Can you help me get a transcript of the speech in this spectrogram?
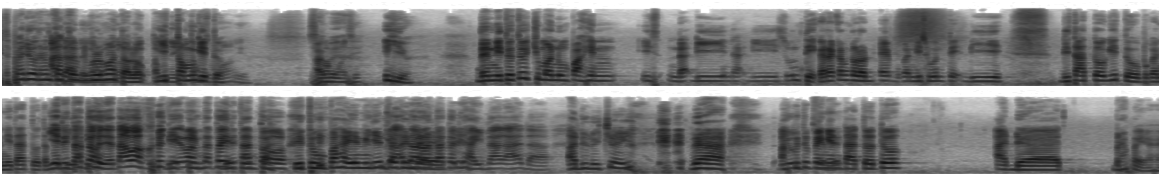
Eh, tapi ada orang tato di yang mata loh, hitamnya hitam gitu. semua, iya. Sama Abis- nggak sih? Iya. Dan itu tuh cuma numpahin ndak di ndak disuntik karena kan kalau eh bukan disuntik di ditato gitu, bukan ditato tapi Iya ditato ya, tahu aku jadi orang ditim- tato ya ditato. ditumpah- ditumpahin gitu Gak ada orang ya. tato di Haina gak ada. Aduh lucu ya. nah, aku tuh pengen ya. tato tuh ada berapa ya?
